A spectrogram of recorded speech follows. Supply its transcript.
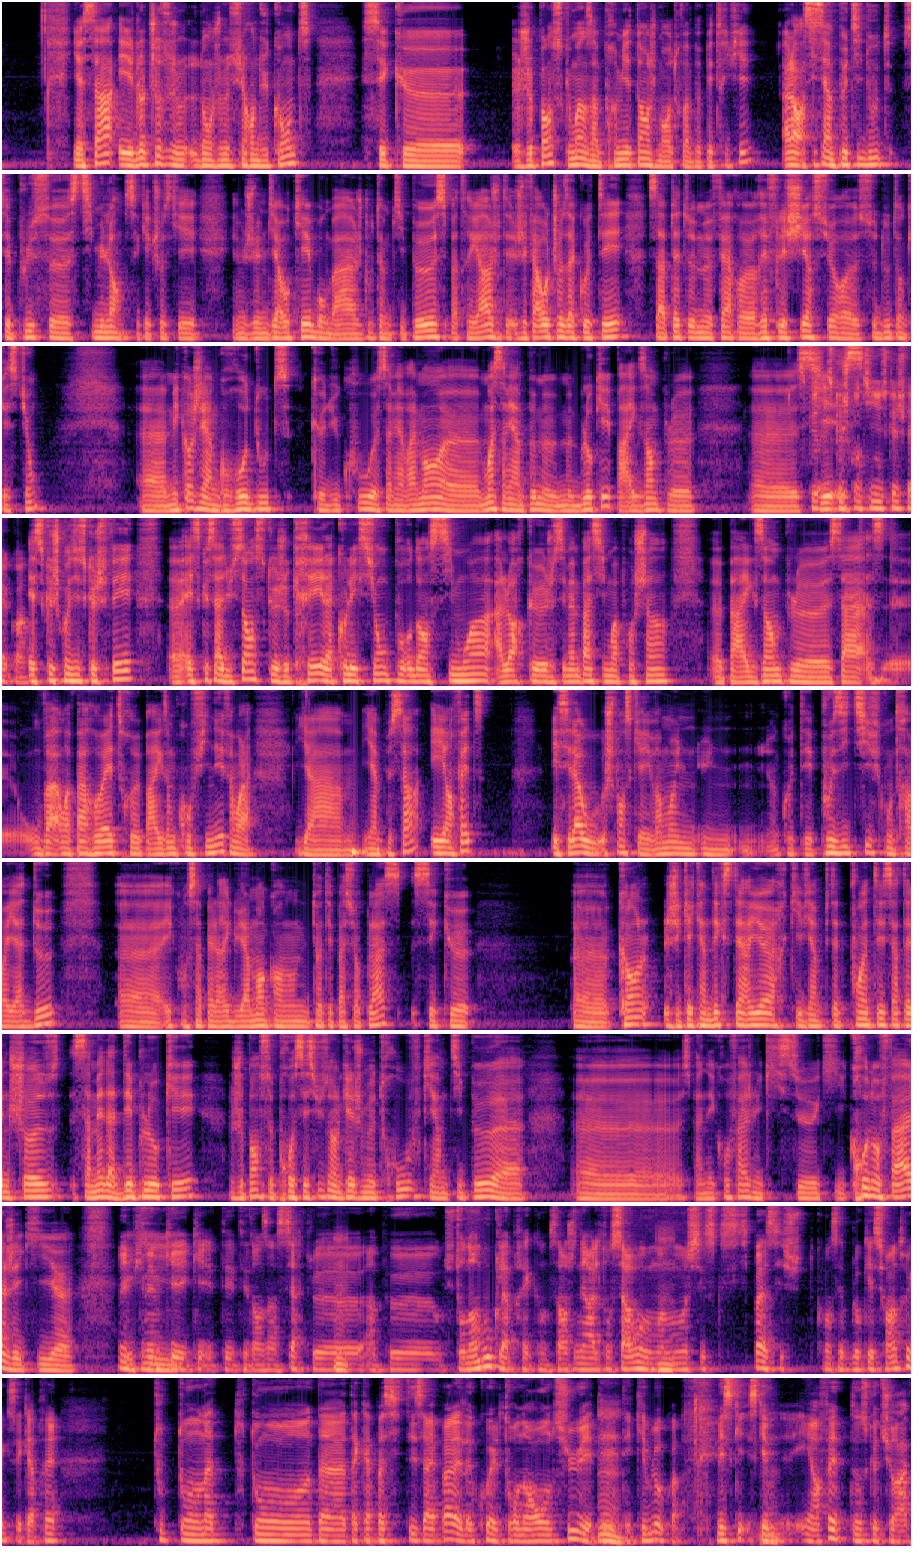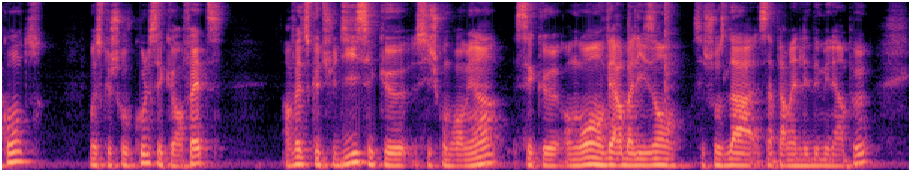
Il y a ça. Et l'autre chose dont je me suis rendu compte, c'est que je pense que moi, dans un premier temps, je me retrouve un peu pétrifié. Alors, si c'est un petit doute, c'est plus euh, stimulant. C'est quelque chose qui est. Je vais me dire, ok, bon bah, je doute un petit peu, c'est pas très grave. Je vais, je vais faire autre chose à côté. Ça va peut-être me faire euh, réfléchir sur ce doute en question. Euh, mais quand j'ai un gros doute, que du coup, ça vient vraiment. euh, moi, ça vient un peu me, me bloquer. Par exemple, euh, euh, Est-ce si- que, je continue ce que je fais, quoi? est-ce que je continue ce que je fais? Euh, Est-ce que ça a du sens que je crée la collection pour dans six mois alors que je sais même pas si le mois prochain, euh, par exemple, ça, on va on va pas re-être par exemple confiné. Enfin voilà, il y a il y a un peu ça. Et en fait, et c'est là où je pense qu'il y a vraiment une, une, un côté positif qu'on travaille à deux euh, et qu'on s'appelle régulièrement quand on, toi t'es pas sur place, c'est que euh, quand j'ai quelqu'un d'extérieur qui vient peut-être pointer certaines choses, ça m'aide à débloquer, je pense, ce processus dans lequel je me trouve, qui est un petit peu, euh, euh, c'est pas nécrophage, mais qui se, qui chronophage et qui, euh, Et, et puis qui- même, qui qui t'es t'es dans un cercle Mm. un peu où tu tournes en boucle après, comme ça. En général, ton cerveau, moi, Mm. moi je sais ce qui se passe si je commence à être bloqué sur un truc, c'est qu'après, tout ton, tout ton, ta, ta capacité cérébrale, et d'un coup, elle tourne en rond dessus et t'es Mm. t'es kéblo, quoi. Mais ce qui, ce qui est, Mm. et en fait, dans ce que tu racontes, moi, ce que je trouve cool, c'est qu'en fait, en fait, ce que tu dis, c'est que, si je comprends bien, c'est que, en gros, en verbalisant ces choses-là, ça permet de les démêler un peu.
